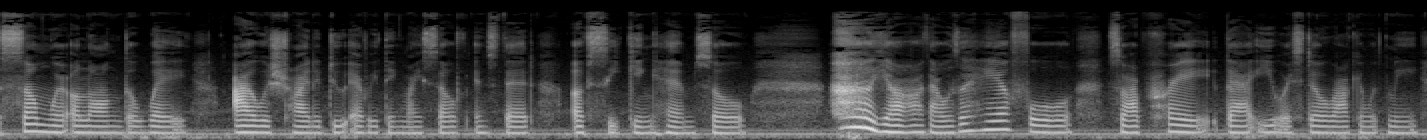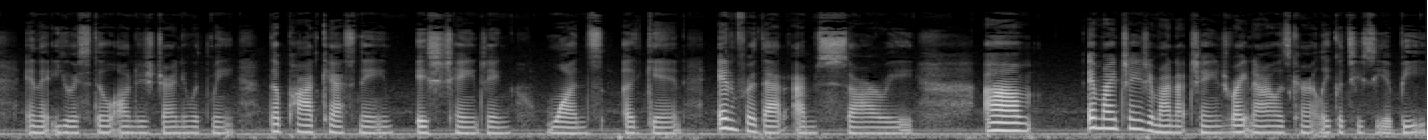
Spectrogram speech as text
somewhere along the way, I was trying to do everything myself instead of seeking Him. So, y'all, that was a handful. So I pray that you are still rocking with me and that you are still on this journey with me. The podcast name is changing once again. And for that, I'm sorry. Um, it might change, it might not change. Right now is currently Katusia B.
